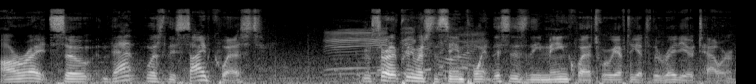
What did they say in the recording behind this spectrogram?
Alright, so that was the side quest. We're going to start at pretty much the same point. This is the main quest where we have to get to the radio tower.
